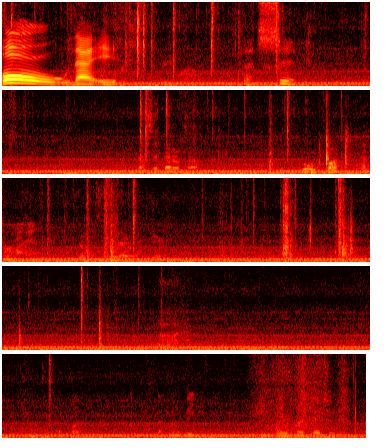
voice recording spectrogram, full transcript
Oh, that is that's sick. Let's set that on top. Ooh, fuck. That hurt my hand. Then let's set right here. What the fuck? Is that little baby air fry catcher? I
